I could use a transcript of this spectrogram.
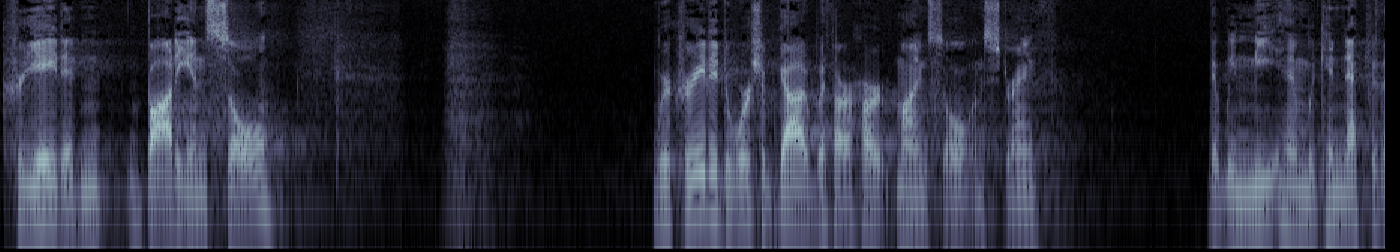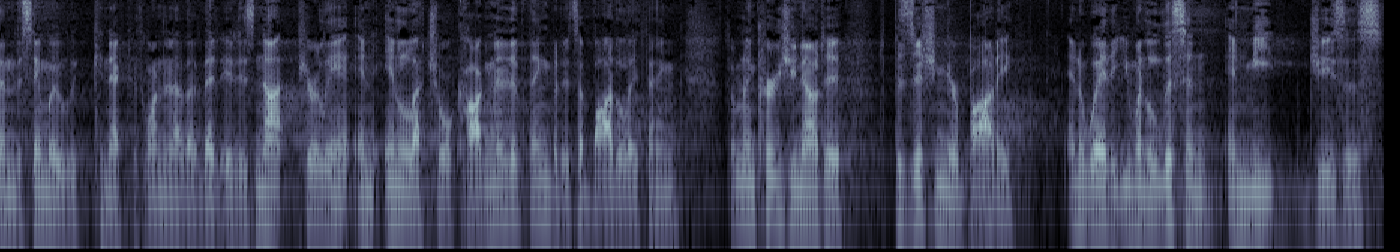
created, body and soul. We're created to worship God with our heart, mind, soul, and strength. That we meet Him, we connect with Him the same way we connect with one another. That it is not purely an intellectual, cognitive thing, but it's a bodily thing. So I'm going to encourage you now to, to position your body in a way that you want to listen and meet Jesus.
